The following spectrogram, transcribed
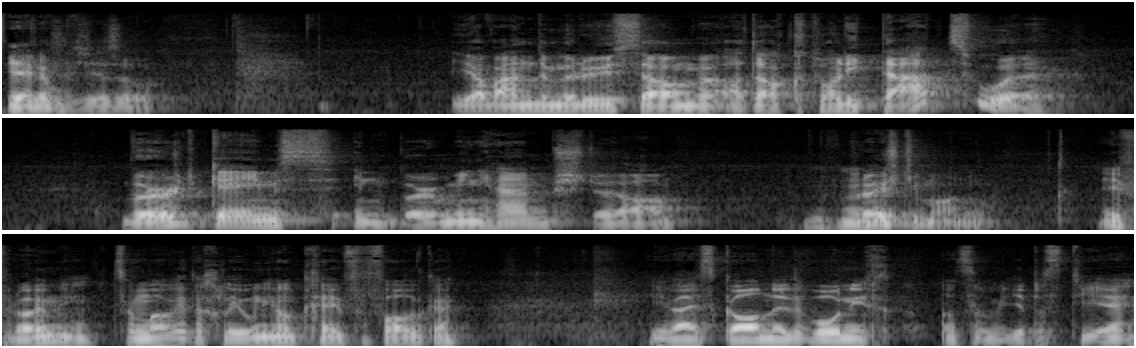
Ja, das ist ja so. Ja, wenden wir uns an, an der Aktualität zu. World Games in Birmingham stehen an. Mhm. Freust du dich, Manu? Ich freue mich, um mal wieder ein bisschen Unihockey verfolgen. Ich weiß gar nicht, wo ich, also wie das die,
